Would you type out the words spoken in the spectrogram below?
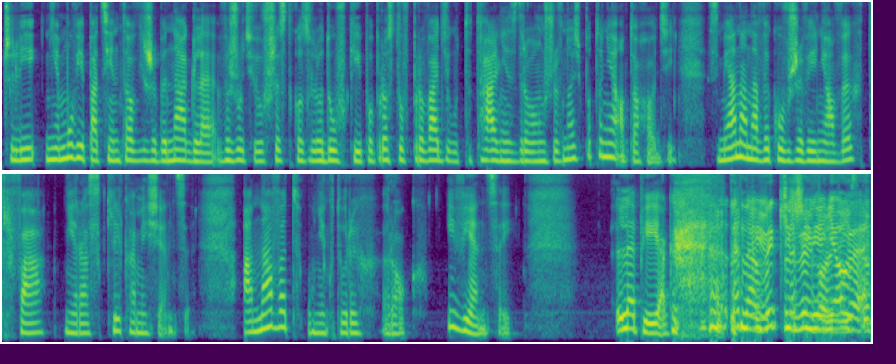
czyli nie mówię pacjentowi, żeby nagle wyrzucił wszystko z lodówki i po prostu wprowadził totalnie zdrową żywność, bo to nie o to chodzi. Zmiana nawyków żywieniowych trwa nieraz kilka miesięcy, a nawet u niektórych rok i więcej lepiej jak te nawyki lepiej żywieniowe.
